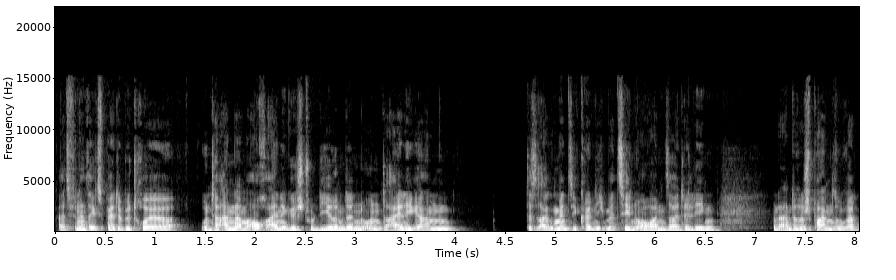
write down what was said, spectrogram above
als Finanzexperte betreue unter anderem auch einige Studierenden und einige haben das Argument, sie können nicht mehr 10 Euro an die Seite legen und andere sparen sogar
